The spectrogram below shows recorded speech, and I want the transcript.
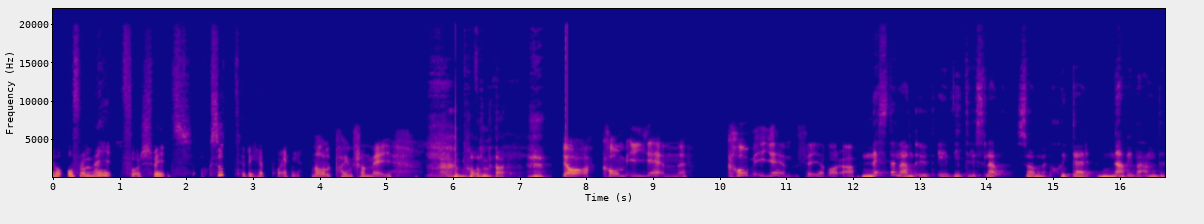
Eh, Och från mig får Schweiz också tre poäng. Noll poäng från mig. Nolla. Ja, kom igen! Kom igen, säger jag bara. Nästa land ut är Vitryssland som skickar Naviband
